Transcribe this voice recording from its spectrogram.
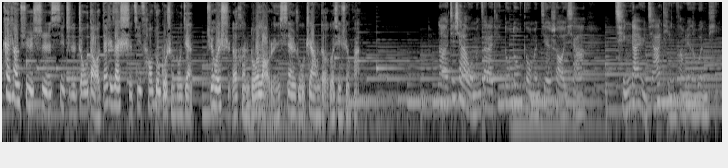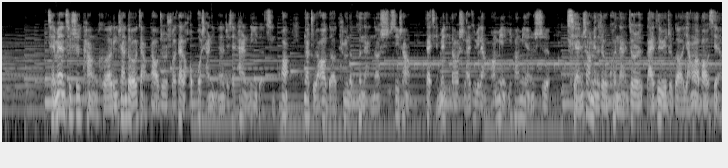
看上去是细致周到，但是在实际操作过程中间，却会使得很多老人陷入这样的恶性循环。那接下来我们再来听东东给我们介绍一下情感与家庭方面的问题。前面其实躺和灵珊都有讲到，就是说在老后破产里面的这些案例的情况。那主要的他们的困难呢，实际上。在前面提到的是来自于两方面，一方面是钱上面的这个困难，就是来自于这个养老保险，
